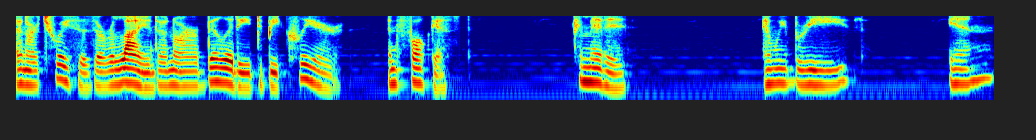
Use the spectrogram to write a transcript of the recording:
And our choices are reliant on our ability to be clear and focused, committed, and we breathe in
